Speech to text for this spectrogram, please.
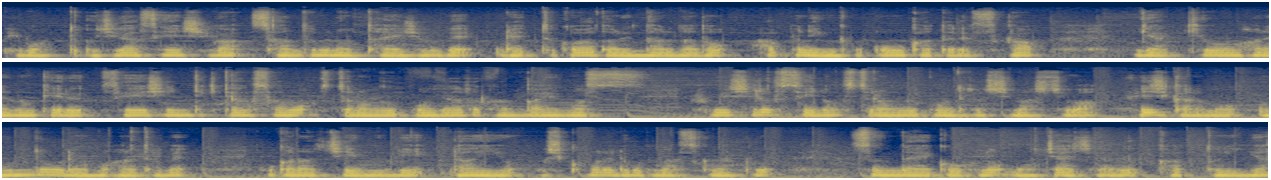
ピボット内田選手が3度目の退場でレッドカードになるなどハプニングも多かったですが、逆境を跳ねのける精神的高さもストロングポイントだと考えます。風刺露水のストロングポイントとしましては、フィジカルも運動量もあるため、他のチームよりラインを押し込まれることが少なく、寸大甲府の持ち味であるカットインや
